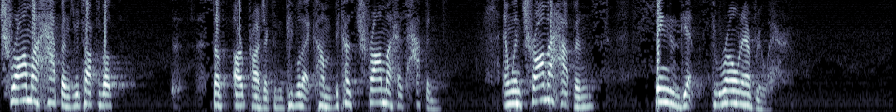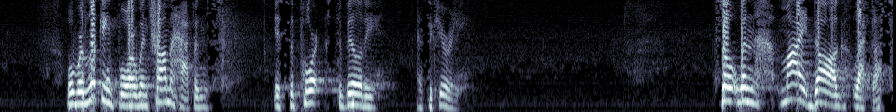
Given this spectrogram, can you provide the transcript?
Trauma happens. We talked about South Art Project and people that come because trauma has happened. And when trauma happens, things get thrown everywhere. What we're looking for when trauma happens is support, stability, and security. So when my dog left us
